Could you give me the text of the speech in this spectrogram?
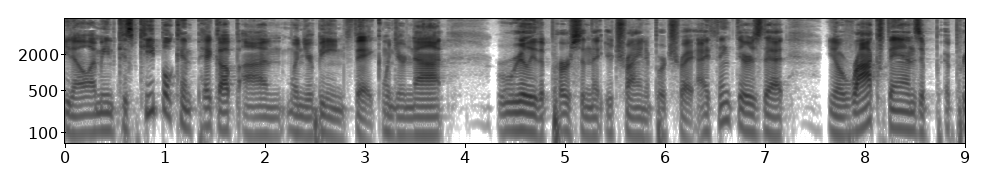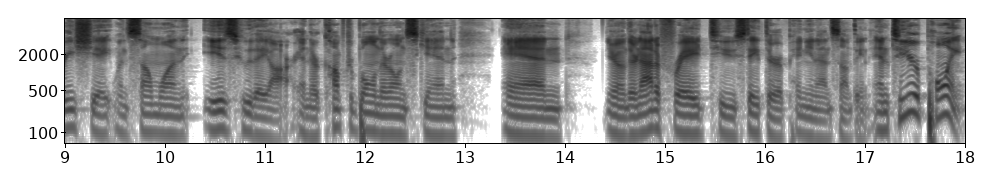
You know, I mean, because people can pick up on when you're being fake, when you're not really the person that you're trying to portray. I think there's that, you know, rock fans appreciate when someone is who they are and they're comfortable in their own skin and, you know, they're not afraid to state their opinion on something. And to your point,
